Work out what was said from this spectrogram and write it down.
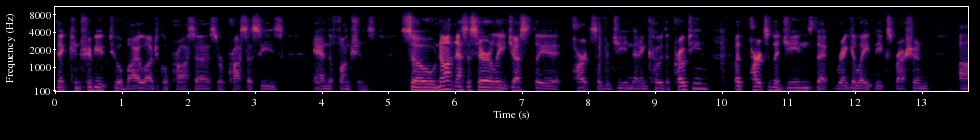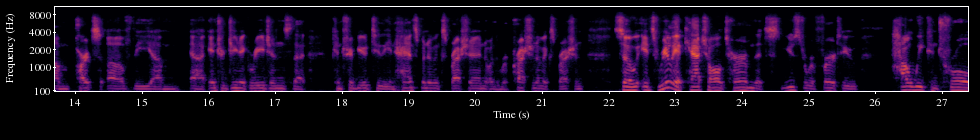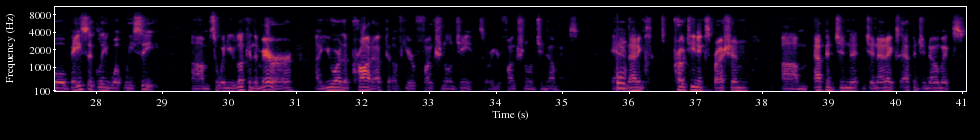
that contribute to a biological process or processes and the functions. So not necessarily just the parts of the gene that encode the protein, but parts of the genes that regulate the expression, um, parts of the um, uh, intergenic regions that contribute to the enhancement of expression or the repression of expression. So it's really a catch-all term that's used to refer to how we control basically what we see. Um, so when you look in the mirror, uh, you are the product of your functional genes or your functional genomics. And yeah. that includes protein expression, um, epigenetics, epigenomics,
